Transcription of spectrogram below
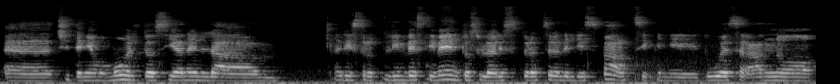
eh, ci teniamo molto sia nell'investimento sulla ristrutturazione degli spazi, quindi due saranno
